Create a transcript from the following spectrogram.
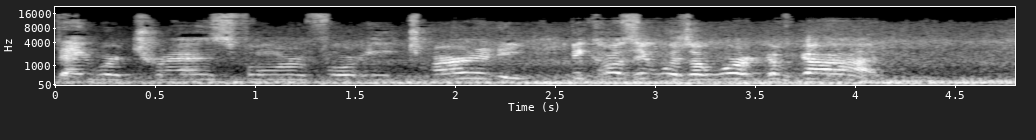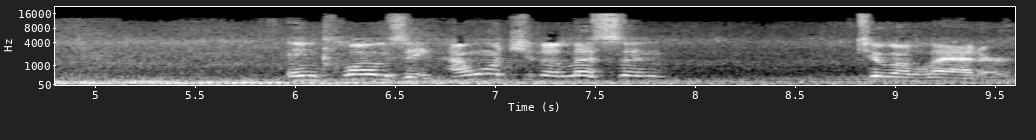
They were transformed for eternity because it was a work of God. In closing, I want you to listen to a letter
